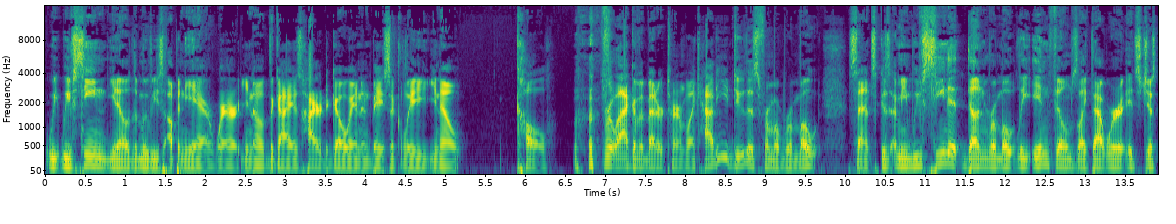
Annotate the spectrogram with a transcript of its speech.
we we've seen you know the movies Up in the Air where you know the guy is hired to go in and basically you know cull for lack of a better term. Like, how do you do this from a remote sense? Because I mean, we've seen it done remotely in films like that, where it's just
